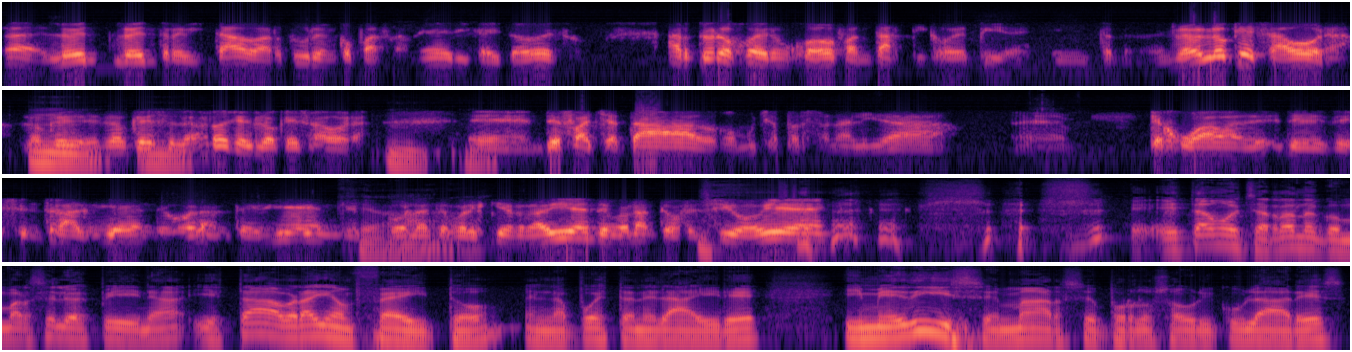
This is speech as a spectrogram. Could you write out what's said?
ah, lo, he, lo he entrevistado a Arturo en Copas América y todo eso. Arturo juega era un jugador fantástico de pibe. Lo, lo que es ahora, lo que, Mm, lo que es, mm. la verdad que es lo que es ahora. Mm. Eh, desfachatado, con mucha personalidad, eh, que jugaba de, de- de central bien, de volante bien, Qué de volante por izquierda bien, de volante ofensivo bien. Estamos charlando con Marcelo Espina y está Brian Feito en la puesta en el aire y me dice Marce por los auriculares,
